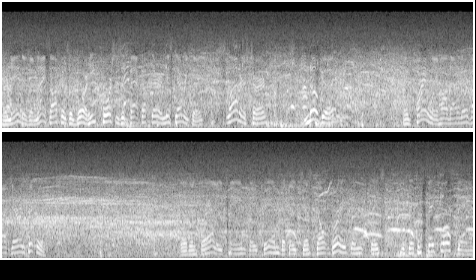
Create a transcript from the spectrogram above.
Hernandez, a nice offensive board. He forces it back up there and missed everything. Slaughter's turn, no good. And finally hauled out of there by Darren Pickering. Boy, this Bradley team, they bend, but they just don't break. And they, if they can stay close, Dan,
